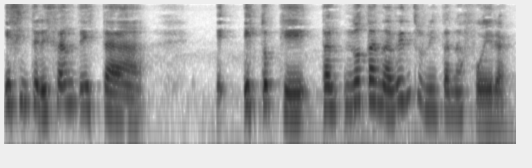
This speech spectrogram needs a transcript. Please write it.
es interesante esta, eh, esto que no tan adentro ni tan afuera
